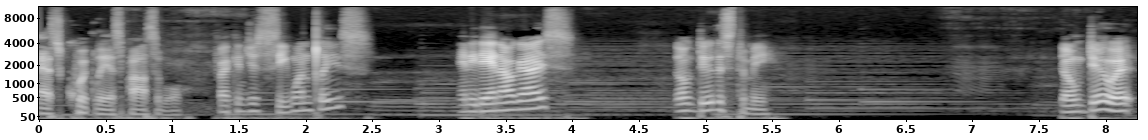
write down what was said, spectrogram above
as quickly as possible. If I can just see one, please. Any day now, guys? Don't do this to me. Don't do it.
